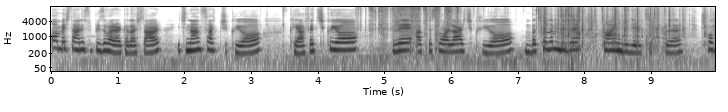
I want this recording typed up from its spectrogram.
15 tane sürprizi var arkadaşlar. İçinden saç çıkıyor. Kıyafet çıkıyor. Ve aksesuarlar çıkıyor. Bakalım bize hangileri çıktı. Çok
